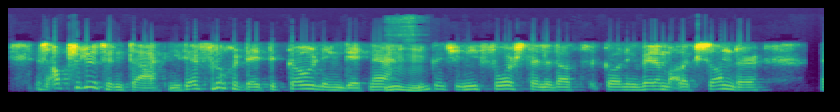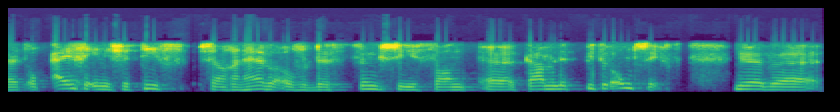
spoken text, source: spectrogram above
Dat is absoluut hun taak niet. Hè? Vroeger deed de koning dit. Nou, mm -hmm. Je kunt je niet voorstellen dat koning Willem-Alexander het op eigen initiatief zou gaan hebben over de functie van uh, Kamerlid Pieter Omtzigt. Nu hebben,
